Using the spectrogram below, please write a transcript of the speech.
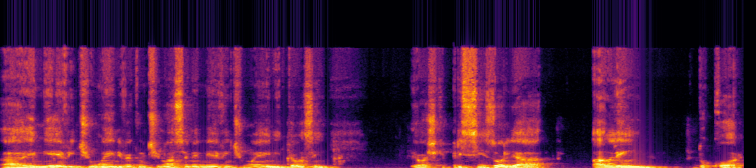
a ME21N vai continuar sendo ME21N. Então, assim, eu acho que precisa olhar além do core.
